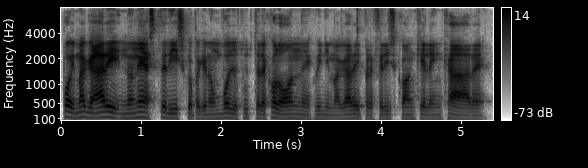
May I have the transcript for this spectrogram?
poi magari non è asterisco perché non voglio tutte le colonne, quindi magari preferisco anche elencare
